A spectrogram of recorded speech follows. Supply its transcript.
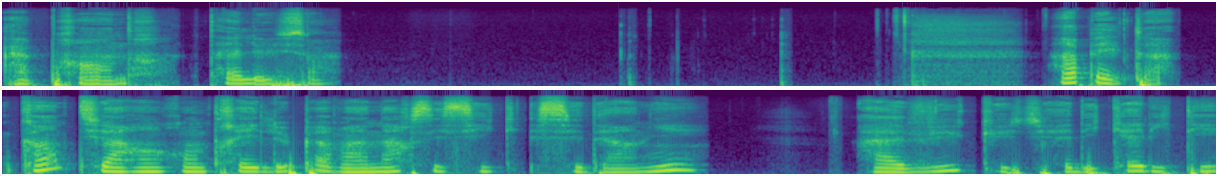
apprendre ta leçon. Rappelle-toi, quand tu as rencontré le pervers narcissique, ce dernier a vu que tu as des qualités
